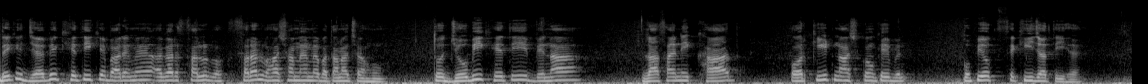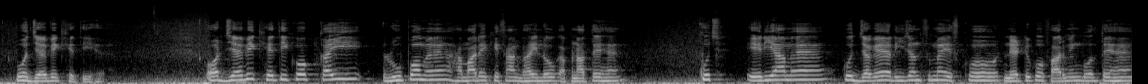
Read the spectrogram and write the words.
देखिए, जैविक खेती के बारे में अगर सरल सरल भाषा में मैं बताना चाहूँ तो जो भी खेती बिना रासायनिक खाद और कीटनाशकों के उपयोग से की जाती है, वो जैविक खेती है। और जैविक खेती को कई रूपों में हमारे किसान भाई लोग अपनाते हैं। कुछ एरिया में, कुछ जगह रीजन्स में इसको नेटिको फ़ार्मिंग बोलते हैं।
